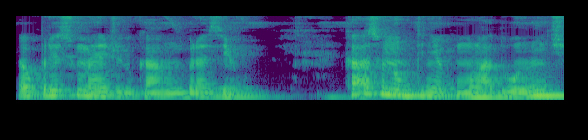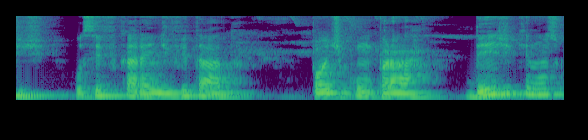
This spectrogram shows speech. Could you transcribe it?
É o preço médio do carro no Brasil. Caso não tenha acumulado antes, você ficará endividado. Pode comprar desde que não, se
